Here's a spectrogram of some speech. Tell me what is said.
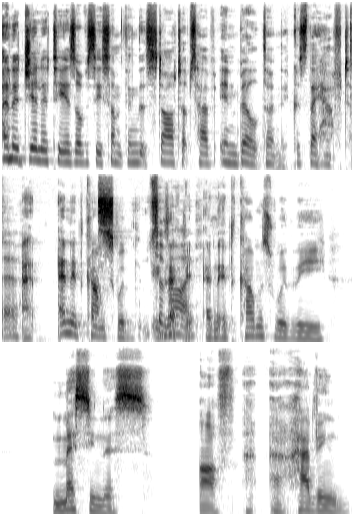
And agility is obviously something that startups have inbuilt, don't they? Because they have to. And, and it comes with survive. exactly, and it comes with the messiness of uh, having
